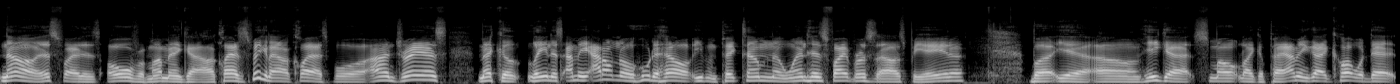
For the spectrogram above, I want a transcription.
No, this fight is over. My man got outclassed. Speaking of outclassed, boy, Andreas Michailidis. I mean, I don't know who the hell even picked him to win his fight versus Alex Pereira. But yeah, um, he got smoked like a pack. I mean, got caught with that,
